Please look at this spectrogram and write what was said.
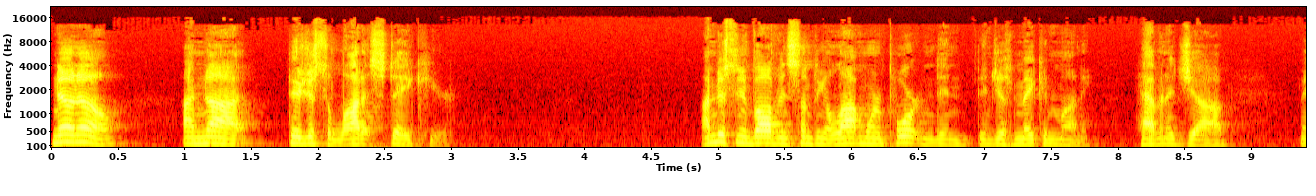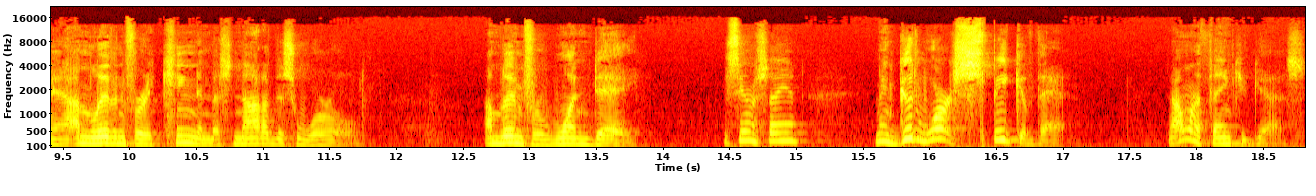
No, no, I'm not. There's just a lot at stake here. I'm just involved in something a lot more important than, than just making money, having a job. Man, I'm living for a kingdom that's not of this world. I'm living for one day. You see what I'm saying? I mean, good works speak of that. And I want to thank you guys.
